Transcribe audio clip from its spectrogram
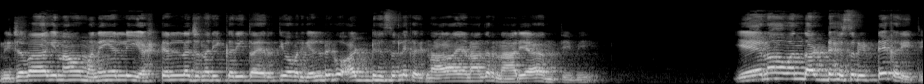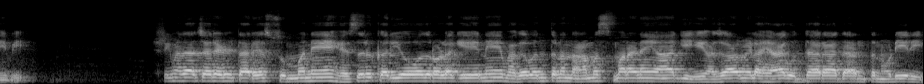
ನಿಜವಾಗಿ ನಾವು ಮನೆಯಲ್ಲಿ ಎಷ್ಟೆಲ್ಲ ಜನರಿಗೆ ಕರೀತಾ ಇರ್ತೀವಿ ಅವ್ರಿಗೆಲ್ರಿಗೂ ಅಡ್ಡ ಹೆಸರಲ್ಲೇ ಕರಿ ನಾರಾಯಣ ಅಂದ್ರೆ ನಾರ್ಯ ಅಂತೀವಿ. ಏನೋ ಒಂದು ಅಡ್ಡ ಹೆಸರಿಟ್ಟೇ ಕರಿತೀವಿ. ಶ್ರೀಮದಾಚಾರ್ಯ ಹೇಳ್ತಾರೆ, ಸುಮ್ಮನೆ ಹೆಸರು ಕರೆಯೋದ್ರೊಳಗೇನೆ ಭಗವಂತನ ನಾಮಸ್ಮರಣೆಯಾಗಿ ಅಜಾಮಿಳ ಹೇಗೆ ಉದ್ಧಾರ ಆದ ಅಂತ ನೋಡಿರಿ.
